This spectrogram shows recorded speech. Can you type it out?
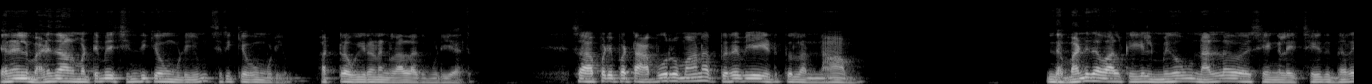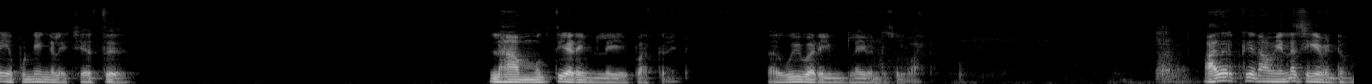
ஏனெனில் மனிதனால் மட்டுமே சிந்திக்கவும் முடியும் சிரிக்கவும் முடியும். மற்ற உயிரினங்களால் அது முடியாது. ஸோ அப்படிப்பட்ட அபூர்வமான பிறவியை எடுத்துள்ள நாம் இந்த மனித வாழ்க்கையில் மிகவும் நல்ல விஷயங்களை செய்து நிறைய புண்ணியங்களை சேர்த்து நாம் முக்தி அடையும் நிலையை பார்க்க வேண்டும். அது உய்வடையும் நிலை என்று சொல்வார்கள். அதற்கு நாம் என்ன செய்ய வேண்டும்?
